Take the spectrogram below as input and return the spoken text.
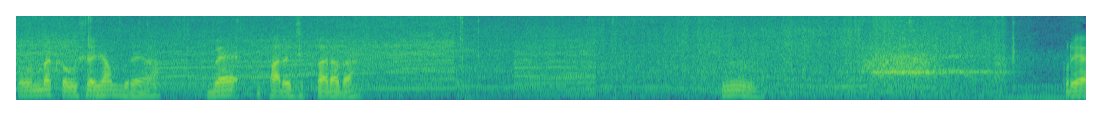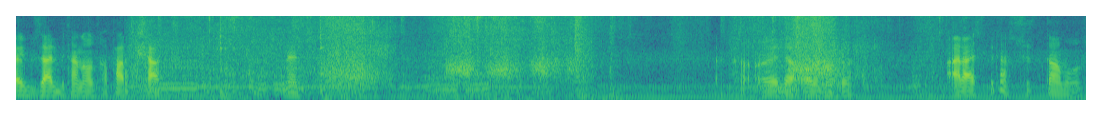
sonunda kavuşacağım buraya ve paracıklara da. Hmm. Buraya güzel bir tane otopark şart. Net. Bir dakika, Öyle olmadı. Araç biraz sürttü ama olsun.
